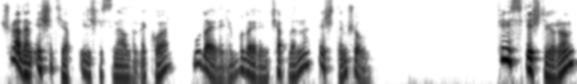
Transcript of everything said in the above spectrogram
Şuradan eşit yap ilişkisini aldım equal. Bu daireyle bu dairenin çaplarını eşitlemiş oldum. Finish sketch diyorum.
